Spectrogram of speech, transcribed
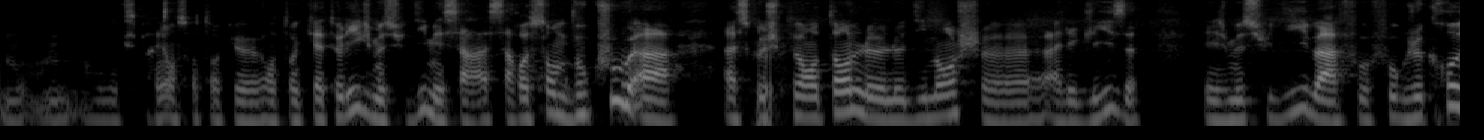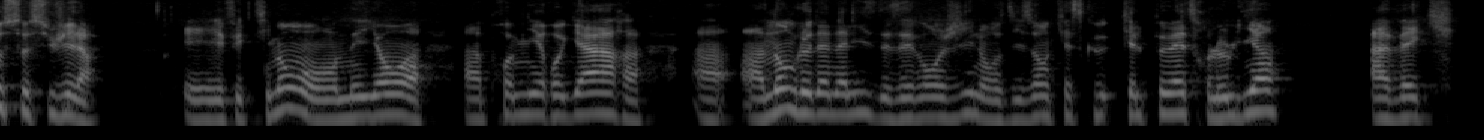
mon, expérience en, tant que, en tant que catholique, je me suis dit, mais ça ressemble beaucoup à, à ce que je peux entendre le, dimanche euh, à l'église. Et je me suis dit, bah, faut, faut que je creuse ce sujet-là. Et effectivement, en ayant un, premier regard, un, angle d'analyse des évangiles, en se disant qu'est-ce que, quel peut être le lien avec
